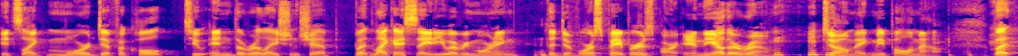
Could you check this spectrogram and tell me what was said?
it's like more difficult to end the relationship. But mm-hmm. like I say to you every morning, the divorce papers are in the other room. Don't make me pull them out. But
